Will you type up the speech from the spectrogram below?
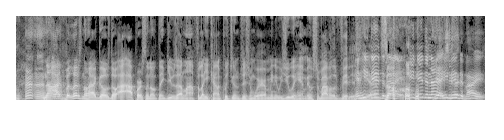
No, but uh-uh, nah. I, but let us know how it goes though. I, I personally don't think you was out of line. I feel like he kind of put you in a position where I mean it was you with him. It was survival of the fittest. And he Yeah. did deny So- it. He did deny Yeah, it. he She did said- deny it.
